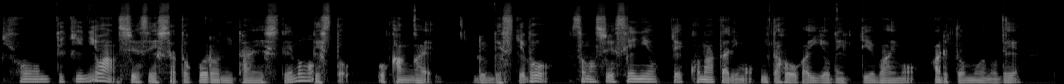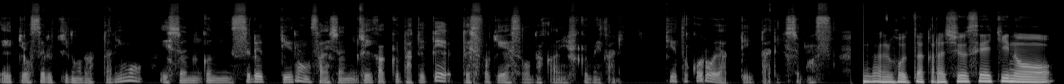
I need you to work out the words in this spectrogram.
基本的には修正したところに対してのテストを考えるんですけど、その修正によってこのあたりも見た方がいいよねっていう場合もあると思うので、影響する機能だったりも一緒に確認するっていうのを最初に計画立ててテストケースを中に含めたりっていうところをやっていたりします。なるほどだから修正機能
